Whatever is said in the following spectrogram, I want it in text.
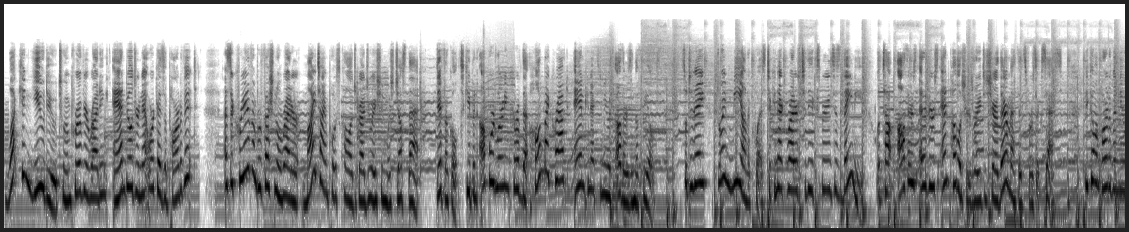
What can you do to improve your writing and build your network as a part of it? As a creative and professional writer, my time post college graduation was just that difficult to keep an upward learning curve that honed my craft and connected me with others in the field. So today, join me on a quest to connect writers to the experiences they need with top authors, editors, and publishers ready to share their methods for success. Become a part of a new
